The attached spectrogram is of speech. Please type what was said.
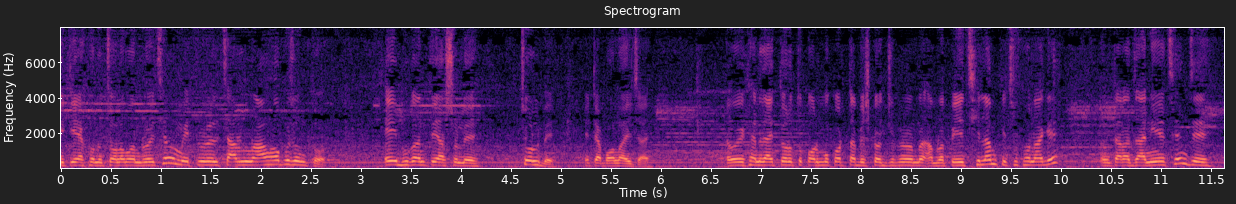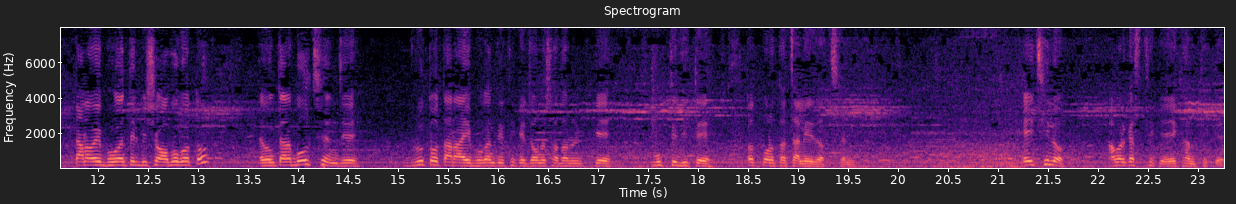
এটি এখনও চলমান রয়েছে এবং মেট্রো রেল চালু না হওয়া পর্যন্ত এই ভোগান্তি আসলে চলবে, এটা বলাই যায়। এবং এখানে দায়িত্বরত কর্মকর্তা বেশ কয়েকজন আমরা- পেয়েছিলাম কিছুক্ষণ আগে এবং তারা জানিয়েছেন যে তারা ওই ভোগান্তির বিষয়ে অবগত এবং তারা বলছেন যে দ্রুত তারা এই ভোগান্তি থেকে জনসাধারণকে মুক্তি দিতে তৎপরতা চালিয়ে যাচ্ছেন। এই ছিল আমার কাছ থেকে এখান থেকে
